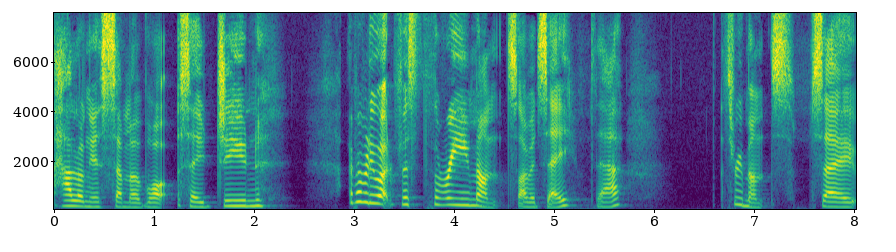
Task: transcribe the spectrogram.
how long is summer? What? So June I probably worked for 3 months, I would say, there. 3 months. So,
